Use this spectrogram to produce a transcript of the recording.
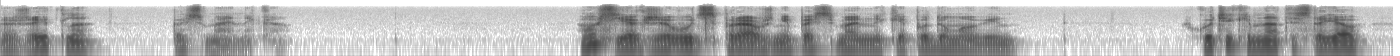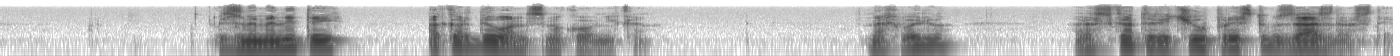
житла письменника. Ось як живуть справжні письменники, подумав він. В куті кімнати стояв знаменитий акордеон смоковника. На хвилю Раскатов відчув приступ заздрости.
